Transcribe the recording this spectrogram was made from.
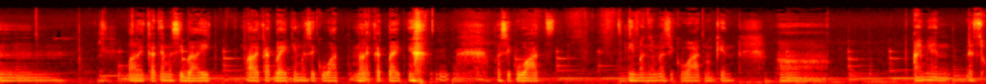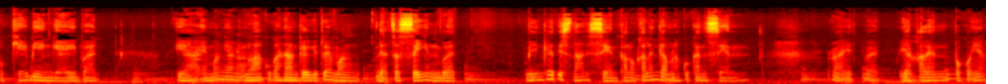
hmm, malaikatnya masih baik malaikat baiknya masih kuat malaikat baiknya masih kuat imannya masih kuat mungkin. Uh, I mean that's okay being gay but ya emang yang melakukan hal kayak gitu emang that's a sin but being gay is not a sin. Kalau kalian nggak melakukan sin right? But ya kalian pokoknya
